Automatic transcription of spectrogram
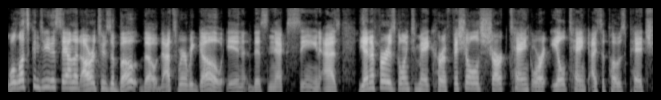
Well, let's continue to stay on that Aretuza boat, though. That's where we go in this next scene, as Yennefer is going to make her official Shark Tank or Eel Tank, I suppose, pitch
